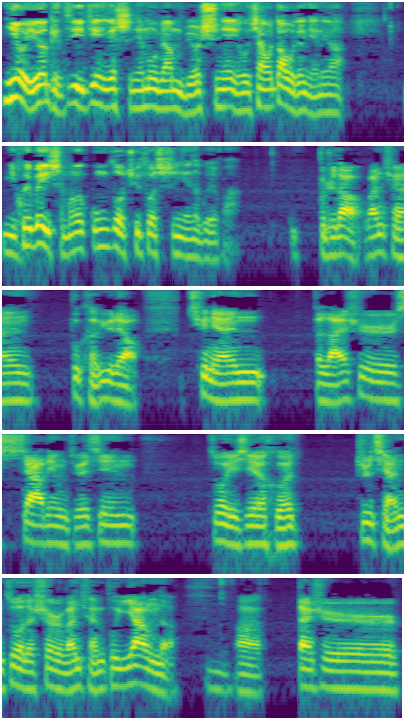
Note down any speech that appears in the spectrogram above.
你有一个给自己定一个十年目标吗？比如十年以后，像我到我这个年龄啊。你会为什么工作去做十年的规划？不知道，完全不可预料。去年本来是下定决心做一些和之前做的事儿完全不一样的，啊，但是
